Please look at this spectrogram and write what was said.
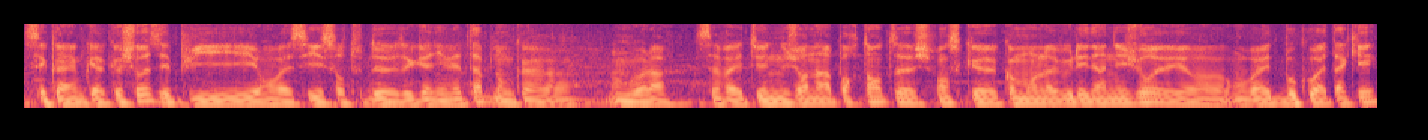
c'est quand même quelque chose. Et puis, on va essayer surtout de, gagner l'étape. Donc, voilà, ça va être une journée importante. Je pense que, comme on l'a vu les derniers jours, on va être beaucoup attaqué.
